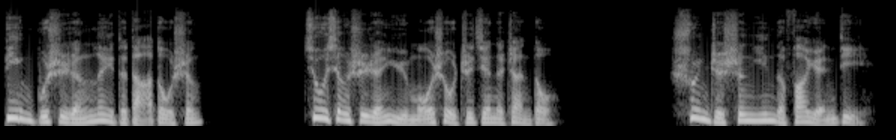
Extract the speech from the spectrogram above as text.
并不是人类的打斗声，就像是人与魔兽之间的战斗。顺着声音的发源地，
